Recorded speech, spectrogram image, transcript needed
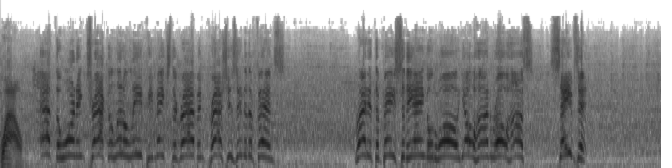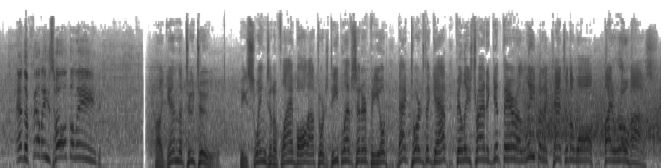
Wow. At the warning track, a little leap. He makes the grab and crashes into the fence. Right at the base of the angled wall, Johan Rojas saves it. And the Phillies hold the lead. Again, the 2 2. He swings at a fly ball out towards deep left center field, back towards the gap. Phillies trying to get there. A leap and a catch of the wall by Rojas.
